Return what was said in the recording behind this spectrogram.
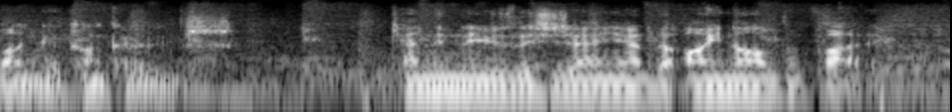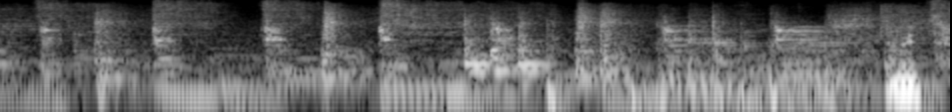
Lan Gökhan Karademir. Kendinle yüzleşeceğin yerde ayna aldım fare. Ümit.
